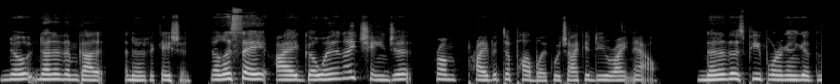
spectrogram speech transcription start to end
No, none of them got a notification. Now let's say I go in and I change it from private to public, which I could do right now. None of those people are going to get the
